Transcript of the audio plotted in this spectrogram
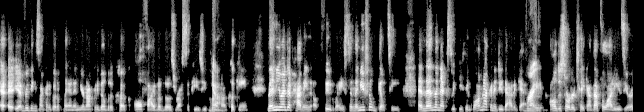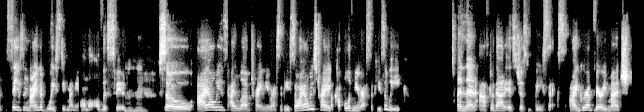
everything's not going to go to plan and you're not going to be able to cook all five of those recipes you plan yeah. on cooking. Then you end up having food waste and then you feel guilty. And then the next week you think well i'm not going to do that again. Right. I'll just order takeout. That's a lot easier. It saves me i end up wasting money on all this food. Mm-hmm. so i always i love trying new recipes. So i always try a couple of new recipes a week. And then after that it's just basics. I grew up very much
